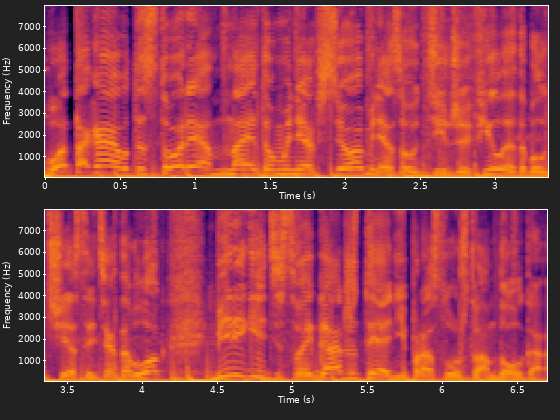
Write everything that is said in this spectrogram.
Вот такая вот история. На этом у меня все. Меня зовут DJ Фил. Это был Честный Техноблог. Берегите свои гаджеты, они прослужат вам долго.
